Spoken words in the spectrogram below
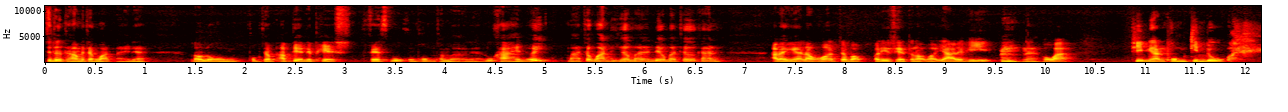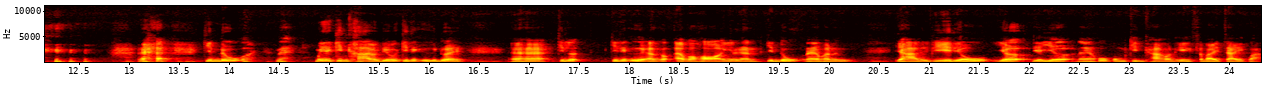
จะเดินทางไปจังหวัดไหนเนี่ย เราลงผมจะอัปเดตในเพจ Facebook ของผมเสมอเนี่ยลูกค้าเห็นเอ้ยมาจังหวัดที่เดียวมาเดี๋ยวมาเจอกัน อะไรเงี้ยเราก็จะแบบปฏิเสธตลอดว่าอย่าเลยพี่นะเพราะว่าทีมงานผมกินดุกินดุนะไม่ใช่กินข้าวอย่างเดียวก็กินอย่างอื่นด้วยนะฮะกินกินอย่างอื่นแอลกอแอลกอฮอล์อย่างนี้แล้วกันกินดุนะเพราะนั้นอย่าเลยพี่เดี๋ยวเยอะเดี๋ยวเยอะนะพวกผมกินข้าวกันเองสบายใจกว่า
